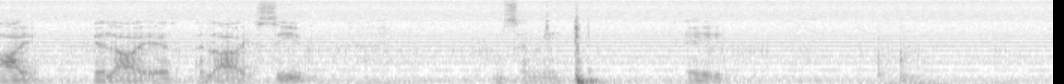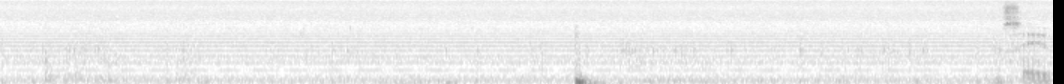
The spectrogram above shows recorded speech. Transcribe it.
i ال S ال I C نسميه A. Save.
